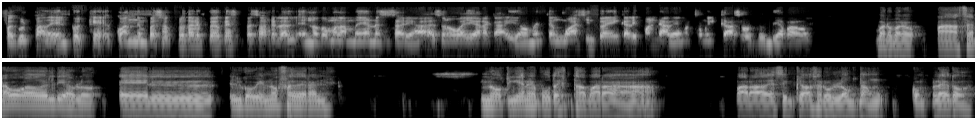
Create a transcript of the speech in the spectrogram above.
fue culpa de él, porque cuando empezó a explotar el pedo que se empezó a arreglar, él no tomó las medidas necesarias. Ah, eso no va a llegar acá. Y de momento en Washington y en California habían 8.000 casos de un día para otro. Bueno, pero para ser abogado del diablo, el, el gobierno federal no tiene potestad para, para decir que va a hacer un lockdown completo.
